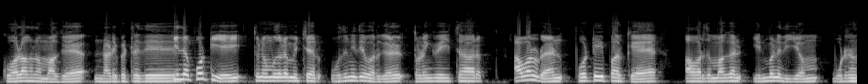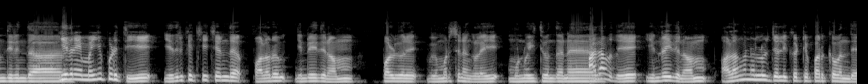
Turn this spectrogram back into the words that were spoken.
கோலாகலமாக நடைபெற்றது. இந்த போட்டியை துணை முதலமைச்சர் உதயநிதி அவர்கள் தொடங்கி வைத்தார். அவருடன் போட்டியை பார்க்க அவரது மகன் இன்பநிதியும் உடனிருந்தார் இதனை மையப்படுத்தி எதிர்க்கட்சியைச் சேர்ந்த பலரும் இன்றைய தினம் பல்வேறு விமர்சனங்களை முன்வைத்து வந்தனர் அதாவது இன்றைய தினம் அலங்கநல்லூர் ஜல்லிக்கட்டை பார்க்க வந்த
